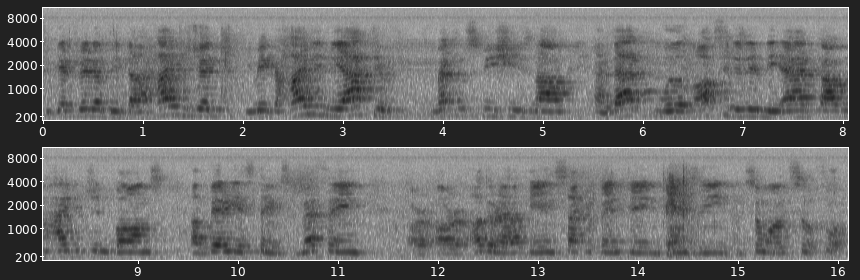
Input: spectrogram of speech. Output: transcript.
to get rid of the dihydrogen, you make a highly reactive metal species now, and that will oxidatively add carbon-hydrogen bonds of various things, methane or, or other alkanes, cyclopentane, benzene, and so on and so forth.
